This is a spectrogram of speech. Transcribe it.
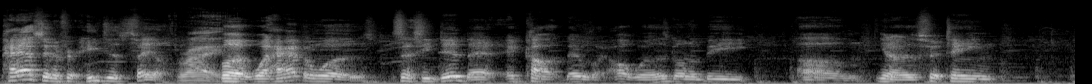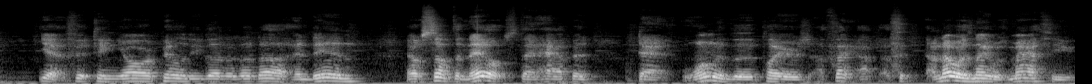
pass interference. He just fell. Right. But what happened was, since he did that, it caught. They was like, oh well, it's gonna be, um, you know, it was fifteen. Yeah, fifteen yard penalty, da da da da, and then there was something else that happened that one of the players, I think, I, I, think, I know his name was Matthew.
